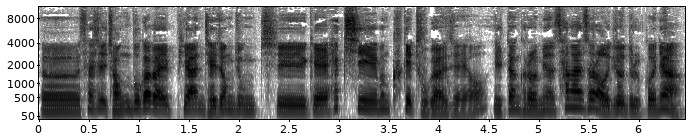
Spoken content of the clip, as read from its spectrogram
어, 사실 정부가 발표한 재정 중칙의 핵심은 크게 두 가지예요. 일단 그러면 상한선 어디로 둘 거냐?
